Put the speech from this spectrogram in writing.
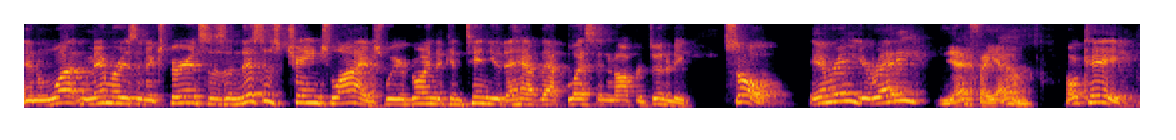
And what memories and experiences, and this has changed lives. We are going to continue to have that blessing and opportunity. So, Emery, you ready? Yes, I am. Okay,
